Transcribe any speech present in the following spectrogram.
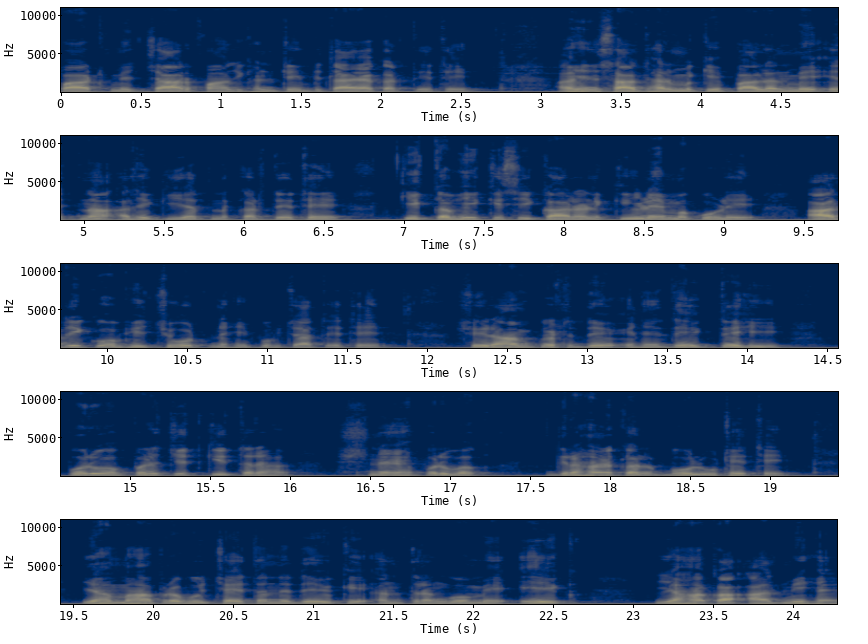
पाठ में चार पाँच घंटे बिताया करते थे। अहिंसा धर्म के पालन में इतना अधिक यत्न करते थे कि कभी किसी कारण कीड़े मकोड़े आदि को भी चोट नहीं पहुँचाते थे। श्री रामकृष्ण देव इन्हें देखते ही पूर्व परिचित की तरह स्नेहपूर्वक ग्रहण कर बोल उठे थे। यह महाप्रभु चैतन्य देव के अंतरंगों में एक यहाँ का आदमी है।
